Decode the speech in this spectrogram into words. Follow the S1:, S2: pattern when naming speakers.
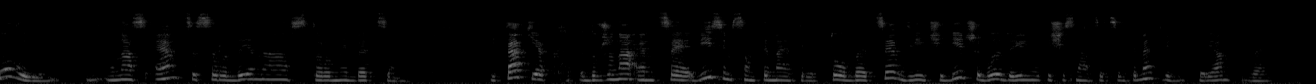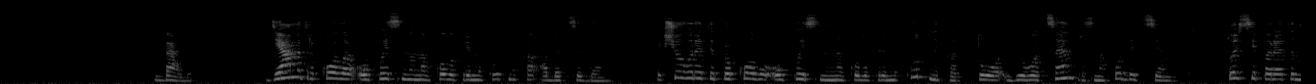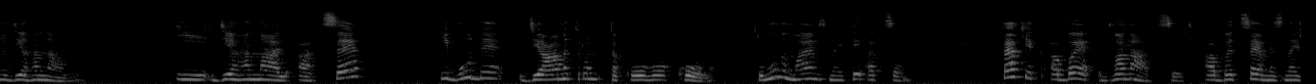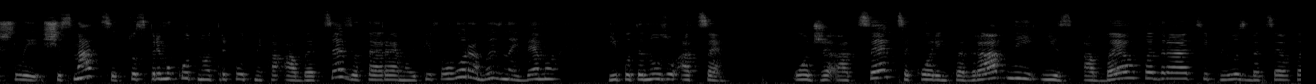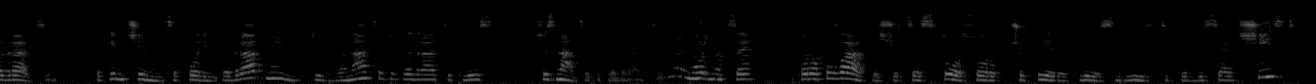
S1: умовою у нас М це середина сторони BC. І так як довжина МЦ 8 см, то BC вдвічі більше буде дорівнювати 16 см, варіант В. Далі. Діаметр кола описано навколо прямокутника ABCD. Якщо говорити про коло описане навколо прямокутника, то його центр знаходиться в точці перетину діагоналей. І діагональ АС і буде діаметром такого кола. Тому ми маємо знайти АС. Так як АБ 12, а БЦ ми знайшли 16, то з прямокутного трикутника АБЦ за теоремою Піфагора ми знайдемо гіпотенузу АС. Отже, АС це корінь квадратний із АБ у квадраті плюс БЦ у квадраті. Таким чином, це корінь квадратний, тут 12 у квадраті плюс 16 у квадраті. Ну і можна це порахувати, що це 144 плюс 256.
